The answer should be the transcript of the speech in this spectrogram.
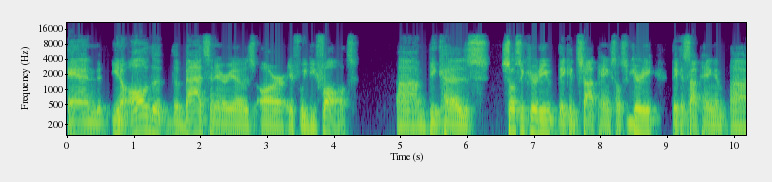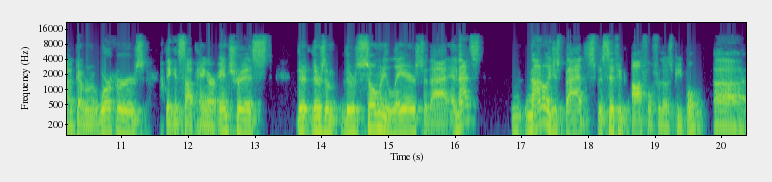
and you know all the the bad scenarios are if we default, um, because Social Security they could stop paying Social Security, they could stop paying uh, government workers they can stop paying our interest. There, there's a there's so many layers to that, and that's not only just bad, specific, awful for those people. Uh,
